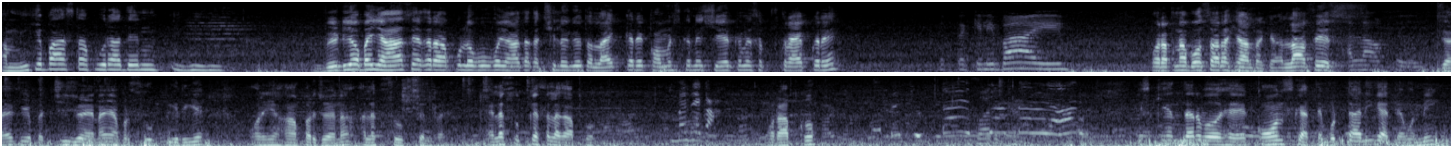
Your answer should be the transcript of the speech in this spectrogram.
अम्मी के पास था पूरा दिन। वीडियो भाई यहाँ से अगर आप लोगों को यहाँ तक अच्छी लगी हो तो लाइक करें कमेंट्स करें शेयर करें सब्सक्राइब करें। तब तक के लिए बाय और अपना बहुत सारा ख्याल रखें। अल्लाह हाफिज़। अल्लाह हाफिज। गाइस ये बच्ची जो है ना यहाँ पर सूप पी रही है और यहाँ पर जो है ना अलग सूप चल रहा है। पहला सूप कैसा लगा आपको? मज़े का। और आपको? अच्छा इसके अंदर वो है कॉर्न्स कहते हैं भुट्टा नहीं कहते हैं मुन्नी हैं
